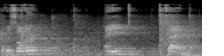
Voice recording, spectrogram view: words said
Service over. Eight, ten.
